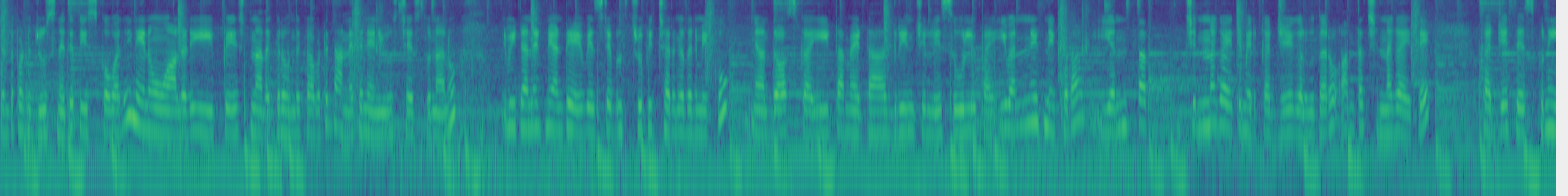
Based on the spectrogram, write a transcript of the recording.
చింతపండు జ్యూస్ని అయితే తీసుకోవాలి. నేను ఆల్రెడీ పేస్ట్ నా దగ్గర ఉంది కాబట్టి దాన్ని అయితే నేను యూస్ చేస్తున్నాను. వీటన్నిటిని అంటే వెజిటేబుల్స్ చూపించాను కదండి మీకు. దోసకాయ టమాటా గ్రీన్ చిల్లీస్ ఉల్లిపాయ ఇవన్నీ అన్నిటినీ కూడా ఎంత చిన్నగా అయితే మీరు కట్ చేయగలుగుతారో అంత చిన్నగా అయితే కట్ చేసేసుకుని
